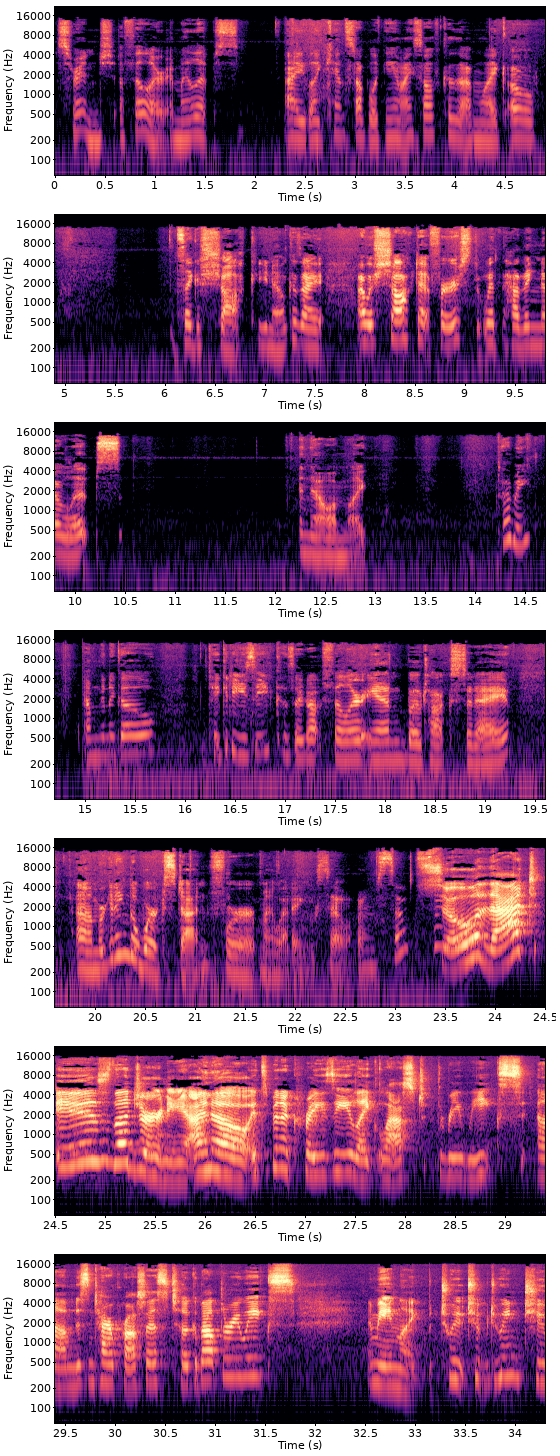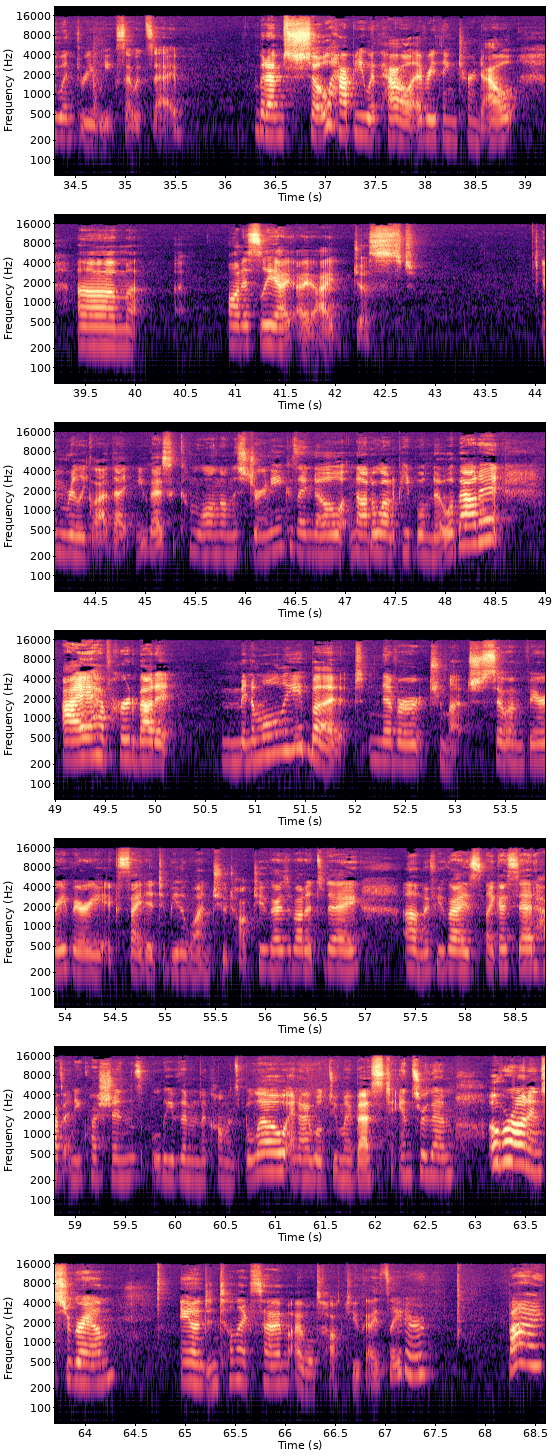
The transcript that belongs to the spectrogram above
syringe, a filler in my lips. I like can't stop looking at myself because I'm like, oh, it's like a shock, you know, because I, I was shocked at first with having no lips. And now I'm like, Debbie, I'm gonna go take it easy because I got filler and Botox today. Um, we're getting the works done for my wedding, so I'm so excited. So that is the journey. I know, it's been a crazy, like, last three weeks. Um, this entire process took about three weeks. I mean, like, between two, between two and three weeks, I would say. But I'm so happy with how everything turned out. Um, honestly, I, I, I just am really glad that you guys could come along on this journey because I know not a lot of people know about it. I have heard about it minimally, but never too much. So I'm very, very excited to be the one to talk to you guys about it today. Um, if you guys, like I said, have any questions, leave them in the comments below and I will do my best to answer them over on Instagram. And until next time, I will talk to you guys later. Bye!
